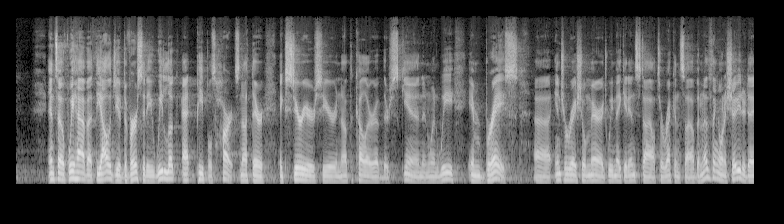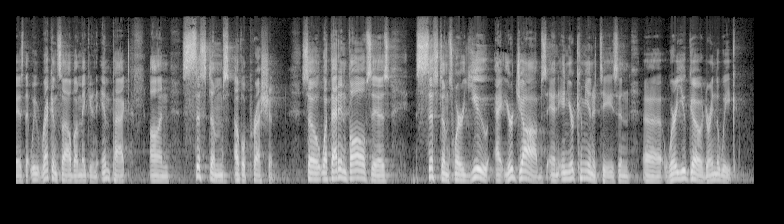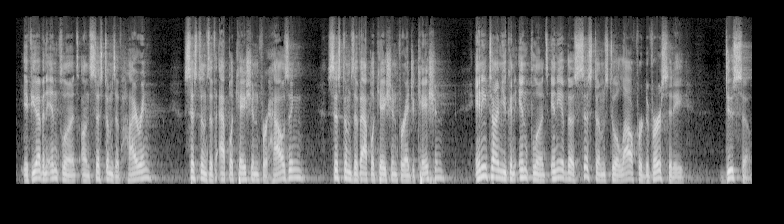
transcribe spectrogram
And so, if we have a theology of diversity, we look at people's hearts, not their exteriors here and not the color of their skin. And when we embrace uh, interracial marriage, we make it in style to reconcile. But another thing I want to show you today is that we reconcile by making an impact on systems of oppression. So, what that involves is systems where you, at your jobs and in your communities and uh, where you go during the week, if you have an influence on systems of hiring, systems of application for housing, systems of application for education, anytime you can influence any of those systems to allow for diversity, do so.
